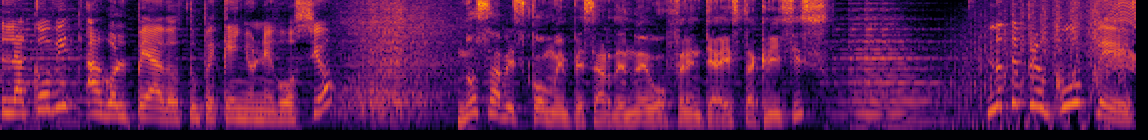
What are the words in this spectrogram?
¿La COVID ha golpeado tu pequeño negocio? ¿No sabes cómo empezar de nuevo frente a esta crisis? No te preocupes.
